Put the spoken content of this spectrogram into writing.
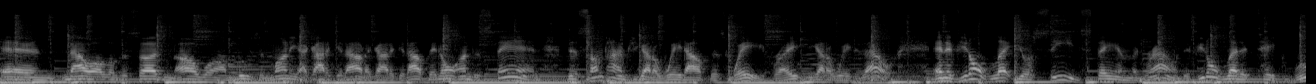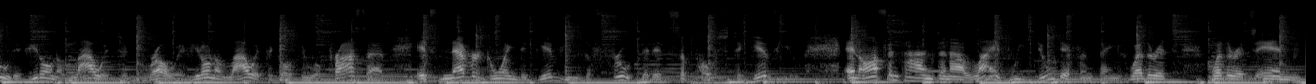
and now all of a sudden, oh well, I'm losing money. I got to get out. I got to get out. They don't understand that sometimes you got to wait out this wave, right? You got to wait it out. And if you don't let your seed stay in the ground, if you don't let it take root, if you don't allow it to grow, if you don't allow it to go through a process, it's never going to give you the fruit that it's supposed to give you. And oftentimes in our life, we do different things, whether it's whether it's in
